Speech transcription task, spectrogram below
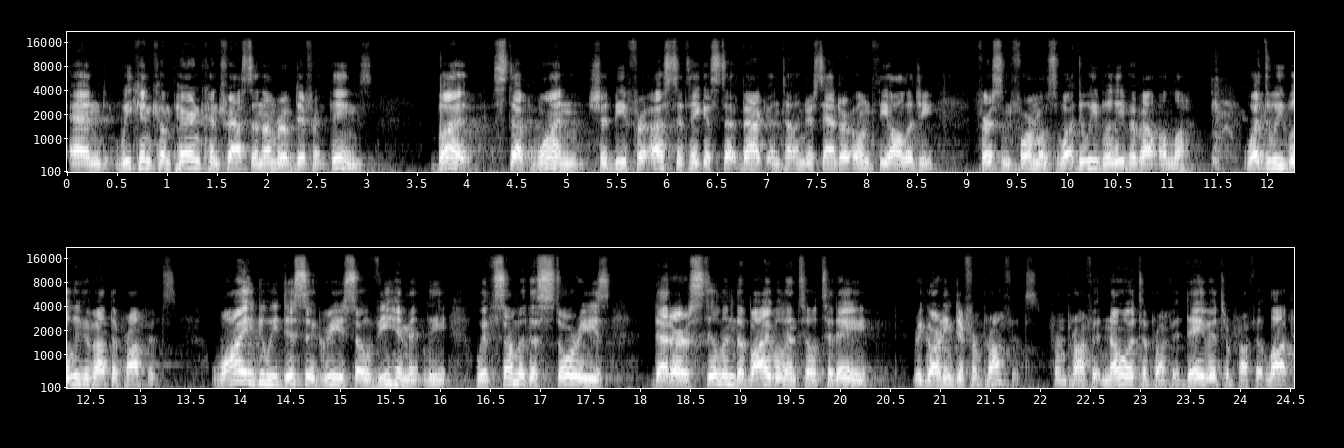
and we can compare and contrast a number of different things, but step one should be for us to take a step back and to understand our own theology. First and foremost, what do we believe about Allah? What do we believe about the prophets? Why do we disagree so vehemently with some of the stories that are still in the Bible until today regarding different prophets? From Prophet Noah to Prophet David to Prophet Lot.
